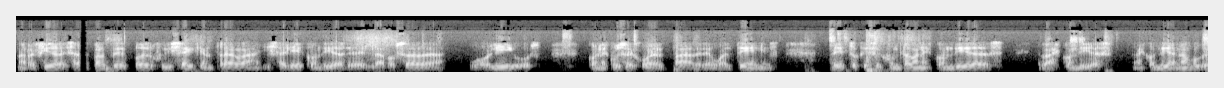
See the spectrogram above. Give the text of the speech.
Me refiero a esa parte del poder judicial que entraba y salía escondida de la Rosada u Olivos, con la excusa de jugar al padre o al tenis, de estos que se juntaban escondidas, va escondidas, escondidas no, porque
